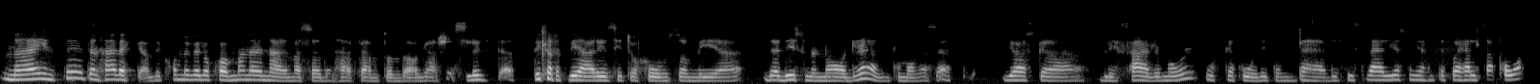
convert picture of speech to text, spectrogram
Nej, inte den här veckan. Det kommer väl att komma när det närmar sig den här 15 dagars slutet. Det är klart att vi är i en situation som är, det är som en mardröm på många sätt jag ska bli farmor och ska få en liten bebis i Sverige som jag inte får hälsa på.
